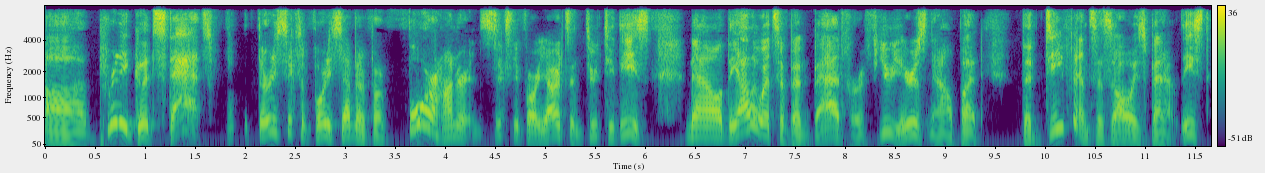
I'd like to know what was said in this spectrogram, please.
uh, pretty good stats 36 and 47 for 464 yards and two TDs. Now, the Alouettes have been bad for a few years now, but the defense has always been at least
